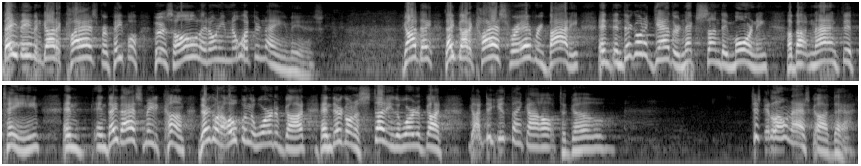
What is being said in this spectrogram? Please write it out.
they've even got a class for people who are so old they don't even know what their name is. God, they, they've got a class for everybody, and, and they're going to gather next Sunday morning about 9.15 and, and they've asked me to come. They're going to open the Word of God and they're going to study the Word of God. God, do you think I ought to go? Just get alone and ask God that.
